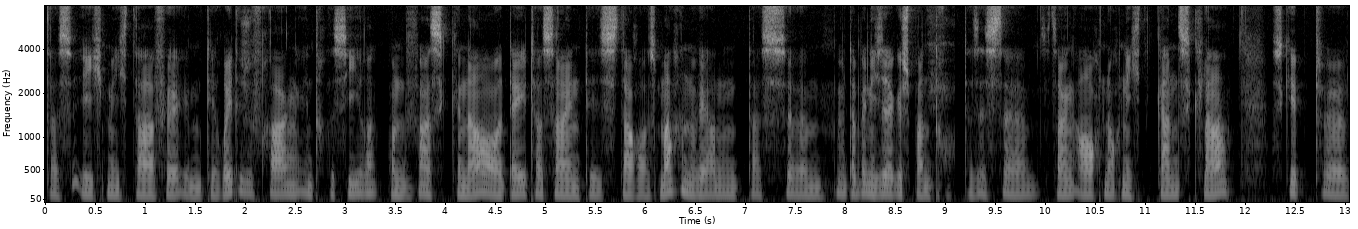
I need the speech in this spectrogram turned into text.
dass ich mich dafür eben theoretische Fragen interessiere. Und was genau Data Scientists daraus machen werden, das, äh, da bin ich sehr gespannt drauf. Das ist äh, sozusagen auch noch nicht ganz klar. Es gibt äh,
